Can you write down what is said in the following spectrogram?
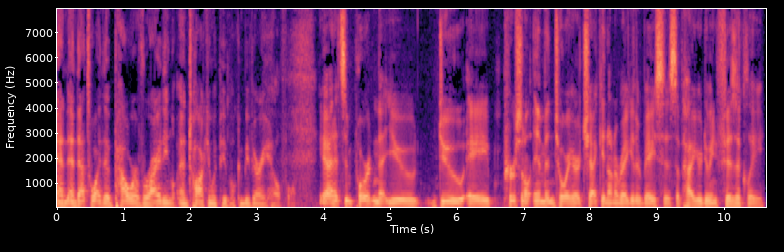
And, and that's why the power of writing and talking with people can be very helpful. Yeah, and it's important that you do a personal inventory or check in on a regular basis of how you're doing physically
